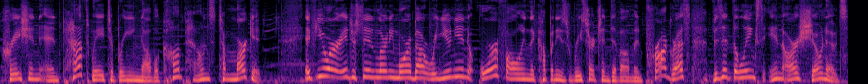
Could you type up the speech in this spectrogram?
creation, and pathway to bringing novel compounds to market. If you are interested in learning more about Reunion or following the company's research and development progress, visit the links in our show notes.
